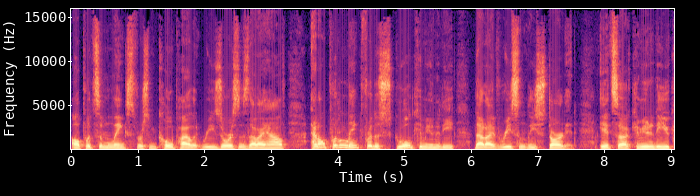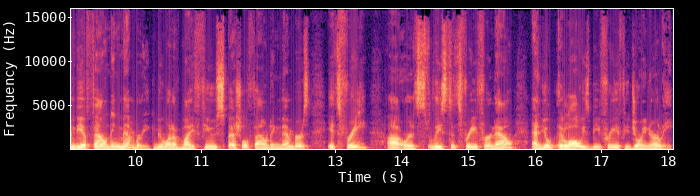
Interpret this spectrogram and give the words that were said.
I'll put some links for some Copilot resources that I have. And I'll put a link for the Skool community that I've recently started. It's a community you can be a founding member. You can be one of my few special founding members. It's free uh, or at least it's free for now, and it'll always be free if you join early.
